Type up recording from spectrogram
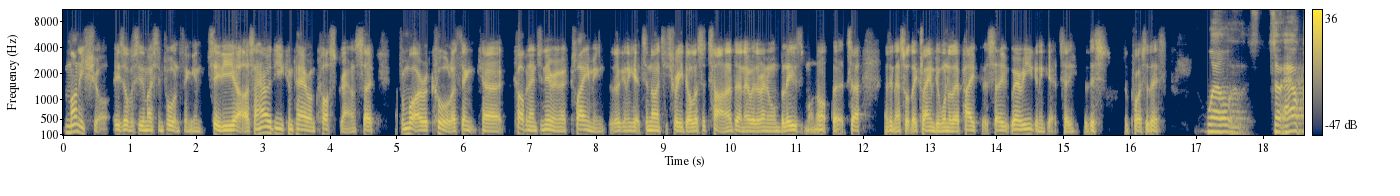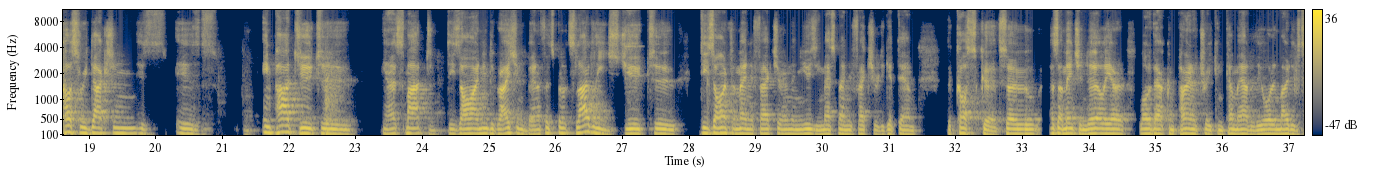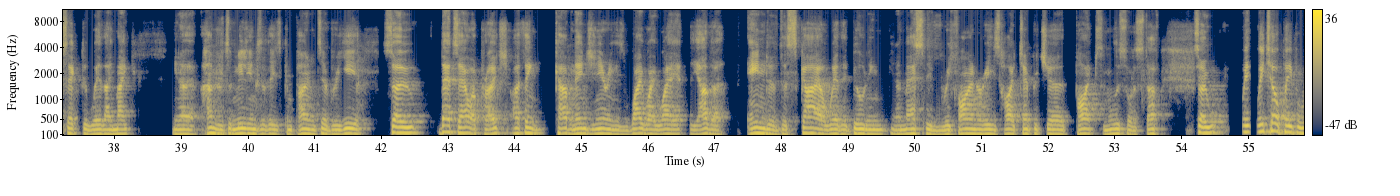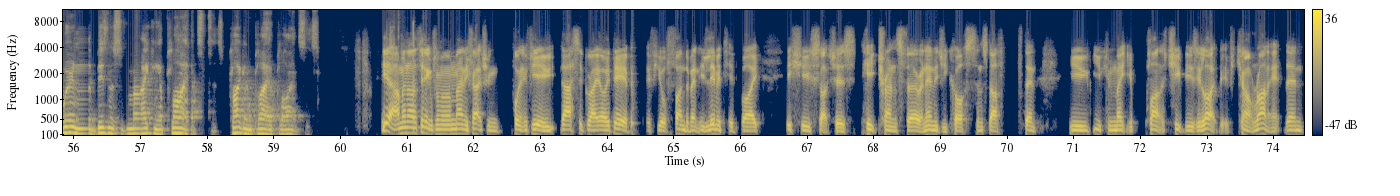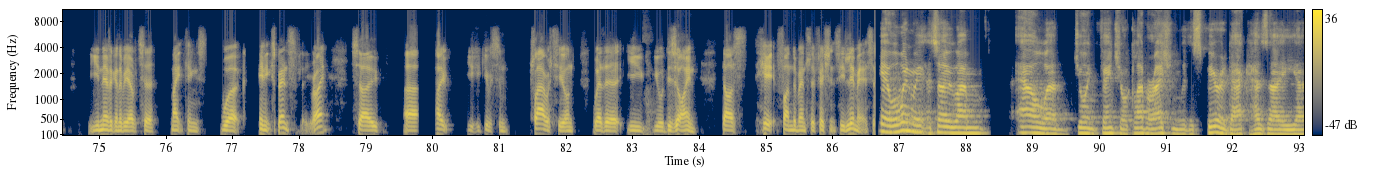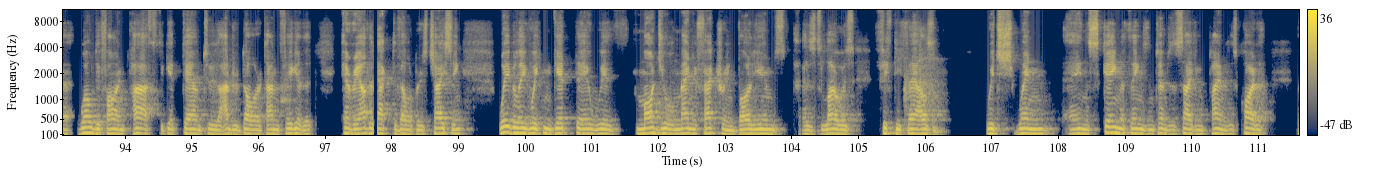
money shot is obviously the most important thing in CDR. So how do you compare on cost grounds? So from what I recall, I think uh, Carbon Engineering are claiming that they're going to get to $93 a ton. I don't know whether anyone believes them or not, but uh, I think that's what they claimed in one of their papers. So where are you going to get to with this, the price of this? Well, so our cost reduction is is in part due to you know smart design integration benefits, but it's largely due to design for manufacture and then using mass manufacture to get down the cost curve. So, as I mentioned earlier, a lot of our componentry can come out of the automotive sector where they make, you know, hundreds of millions of these components every year. So that's our approach. I think carbon engineering is way, way, way at the other end of the scale where they're building, you know, massive refineries, high temperature pipes, and all this sort of stuff. So we, we tell people we're in the business of making appliances, plug and play appliances. Yeah, I mean, I think from a manufacturing point of view, that's a great idea. But if you're fundamentally limited by issues such as heat transfer and energy costs and stuff, then you you can make your plant as cheaply as you like. But if you can't run it, then you're never going to be able to make things work inexpensively, right? So, uh, hope you could give us some clarity on whether you your design does hit fundamental efficiency limits. Yeah, well, when we so um, our uh, joint venture or collaboration with AspiraDAC has a uh, well-defined path to get down to the hundred dollar a ton figure that every other DAC developer is chasing. We believe we can get there with module manufacturing volumes as low as fifty thousand, which, when in the scheme of things in terms of saving planet, is quite a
